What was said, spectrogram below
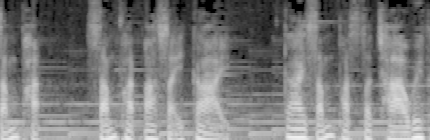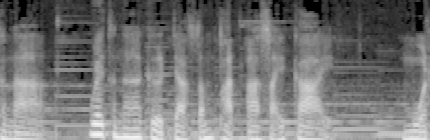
สัมผัส สัมผัสอาศัยกาย กายสัมผัสสชาเวทนา เวทนาเกิดจากสัมผัสอาศัยกาย หมวด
